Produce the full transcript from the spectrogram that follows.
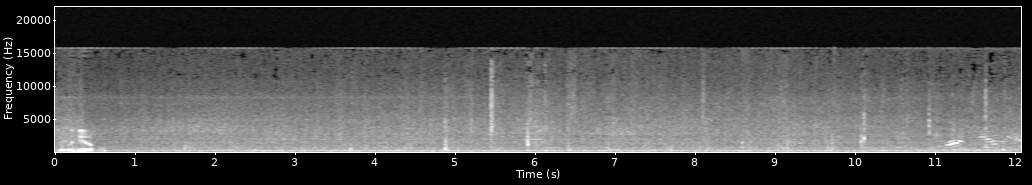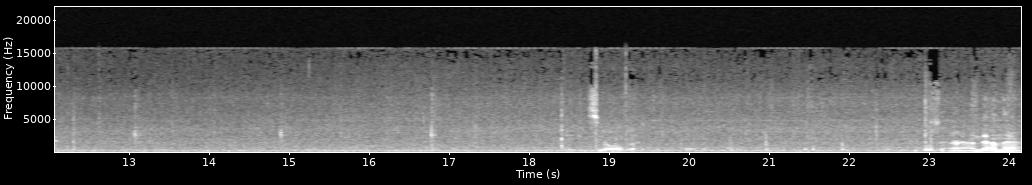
Absolutely beautiful. You can see all the people sitting around down there.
